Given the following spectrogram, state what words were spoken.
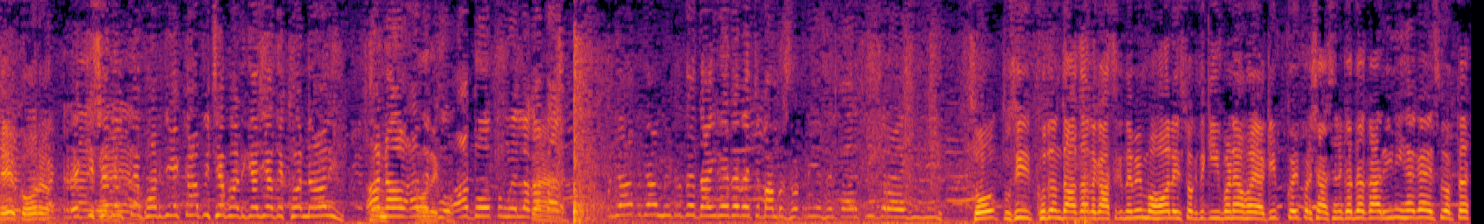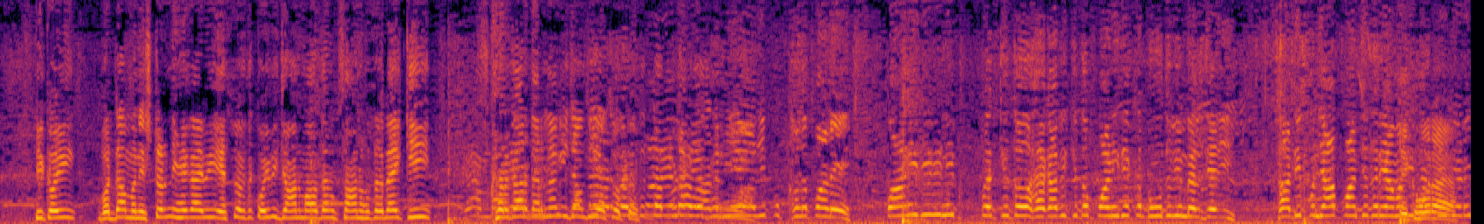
ਇਹ ਇੱਕ ਹੋਰ। ਕਿਸੇ ਦੇ ਉੱਤੇ ਫਟ ਜੇ ਇੱਕ ਆ ਪਿੱਛੇ ਫਟ ਗਿਆ ਜੀ ਆ ਦੇਖੋ ਨਾਲ ਹੀ। ਆ ਨਾਲ ਆ ਆਹ ਦੇਖੋ ਦੇਖੋ। ਆ ਦੋ ਧੂਏ ਲਗਾਤਾਰ। 50 ਮੀਟਰ ਦੇ ਦਾਇਰੇ ਦੇ ਵਿੱਚ ਬੰਬ ਸੁੱਟ ਰਹੀ ਹੈ ਸਰਕਾਰ ਕੀ ਕਰਾਏਗੀ ਜੀ? ਸੋ ਤੁਸੀਂ ਖੁਦ ਅੰਦਾਜ਼ਾ ਲਗਾ ਸਕਦੇ ਹੋ ਵੀ ਮਾਹੌਲ ਇਸ ਵਕਤ ਕੀ ਬਣਿਆ ਹੋਇਆ ਕਿ ਕੋਈ ਪ੍ਰਸ਼ਾਸਨਿਕ ਅਧਿਕਾਰੀ ਨਹੀਂ ਹੈਗਾ ਇਸ ਵਕਤ ਕਿ ਕੋਈ ਵੱਡਾ ਮਿਨਿਸਟਰ ਨਹੀਂ ਹੈਗਾ ਵੀ ਇਸ ਵਕਤ ਕੋਈ ਵੀ ਜਾਨ ਮਾਲ ਦਾ ਨੁਕਸਾਨ ਹੋ ਸਕਦਾ ਹੈ ਕੀ ਸਰਕਾਰ ਕਰਨਾ ਕੀ ਚਾਹੁੰਦੀ ਹੈ ਇਸ ਵਕਤ? ਆ ਜੀ ਭੁੱਖਣ ਪਾਣੇ ਪਾਣੀ ਦੀ ਵੀ ਨਹੀਂ ਕਿਤੋਂ ਹੈਗਾ ਵੀ ਕਿਤੋਂ ਪਾਣੀ ਦੀ ਇੱਕ ਬੂੰਦ ਵੀ ਮਿਲ ਜੇ ਜੀ। ਸਾਡੀ ਪੰਜਾਬ ਪੰਜ ਦਰਿਆਵਾਂ ਦੀ ਧਰਤੀ। ਜਿਹੜੀ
